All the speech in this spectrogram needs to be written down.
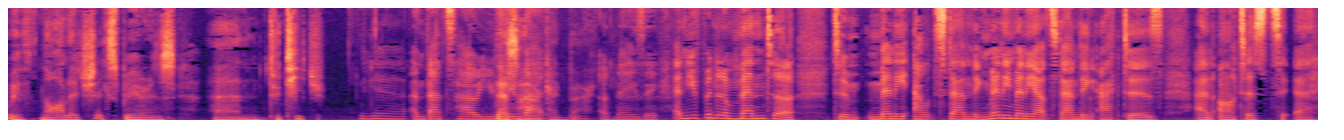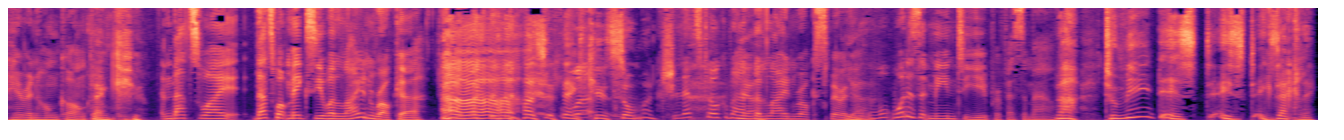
with knowledge, experience, and to teach. Yeah, and that's how you That's came how I back. came back. Amazing. And you've been a mentor to many outstanding, many, many outstanding actors and artists uh, here in Hong Kong. Thank you. And that's why, that's what makes you a lion rocker. Ah, so thank Well- you so much. Let's talk about Yeah. the lion rock spirit. Yeah. W- what does it mean to you, Professor Mao? Ah, to me, is is exactly.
